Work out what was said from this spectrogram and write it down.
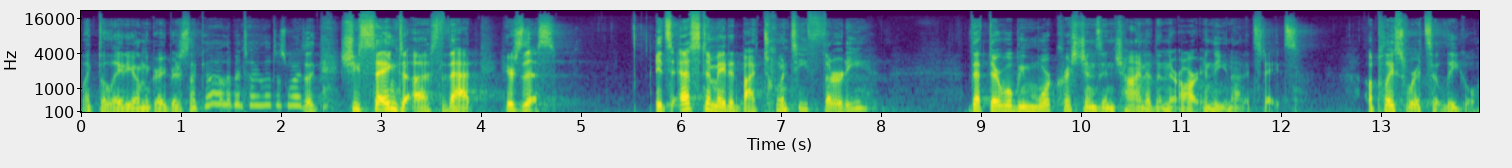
like the lady on the Great British, like, oh, let me tell you that is wise. Like, she's saying to us that, here's this it's estimated by 2030 that there will be more Christians in China than there are in the United States a place where it's illegal.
